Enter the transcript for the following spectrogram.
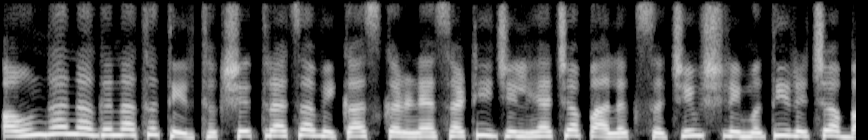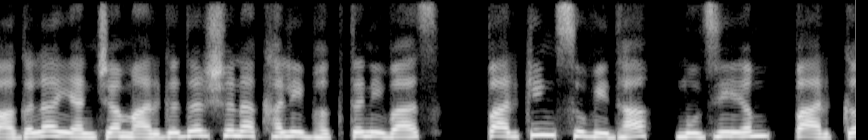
औंढा नागनाथ तीर्थक्षेत्राचा विकास करण्यासाठी जिल्ह्याच्या पालक सचिव श्रीमती रिचा बागला यांच्या मार्गदर्शनाखाली भक्तनिवास पार्किंग सुविधा म्युझियम पार्क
